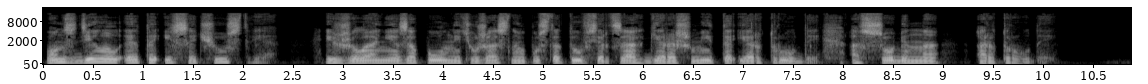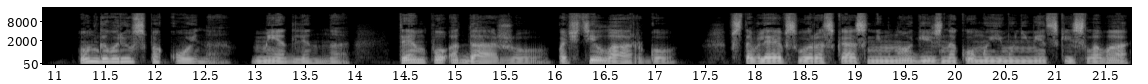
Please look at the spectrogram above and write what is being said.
Он сделал это из сочувствия, из желания заполнить ужасную пустоту в сердцах Гера Шмидта и Артруды, особенно Артруды. Он говорил спокойно, медленно, темпо адажо, почти ларго, вставляя в свой рассказ немногие знакомые ему немецкие слова,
